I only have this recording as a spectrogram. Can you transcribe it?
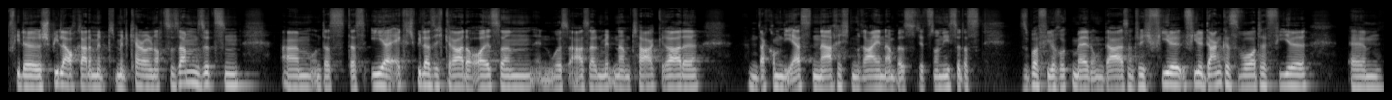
viele Spieler auch gerade mit, mit Carol noch zusammensitzen ähm, und dass, dass eher Ex-Spieler sich gerade äußern. In den USA ist halt mitten am Tag gerade. Ähm, da kommen die ersten Nachrichten rein, aber es ist jetzt noch nicht so, dass super viel Rückmeldung da ist. Natürlich viel, viel Dankesworte, viel ähm,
